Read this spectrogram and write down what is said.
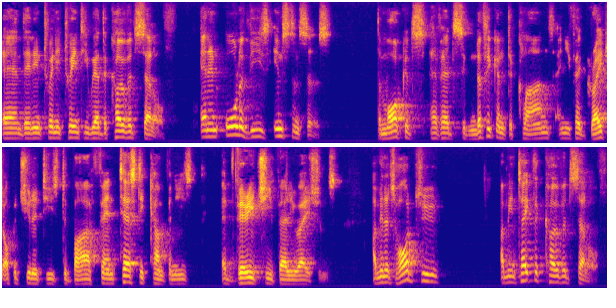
And then in 2020, we had the COVID sell off. And in all of these instances, the markets have had significant declines, and you've had great opportunities to buy fantastic companies at very cheap valuations. I mean, it's hard to, I mean, take the COVID sell off.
